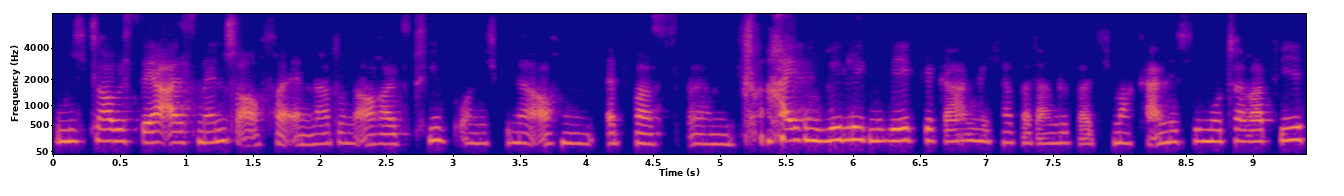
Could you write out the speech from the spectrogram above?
mich, glaube ich, sehr als Mensch auch verändert und auch als Typ. Und ich bin ja auch einen etwas ähm, eigenwilligen Weg gegangen. Ich habe ja dann gesagt, ich mache keine Chemotherapie.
